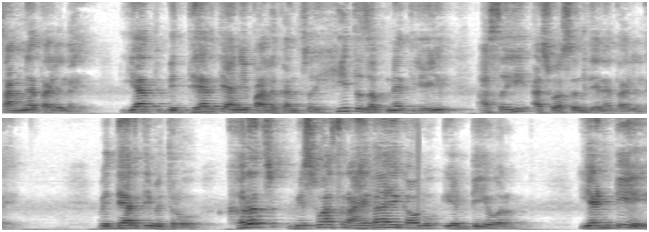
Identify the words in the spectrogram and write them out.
सांगण्यात आलेलं आहे. यात विद्यार्थी आणि पालकांचं हित जपण्यात येईल असंही आश्वासन देण्यात आलेलं आहे. विद्यार्थी मित्रो खरंच विश्वास राहिला आहे का एन टी एवर एन टी ए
